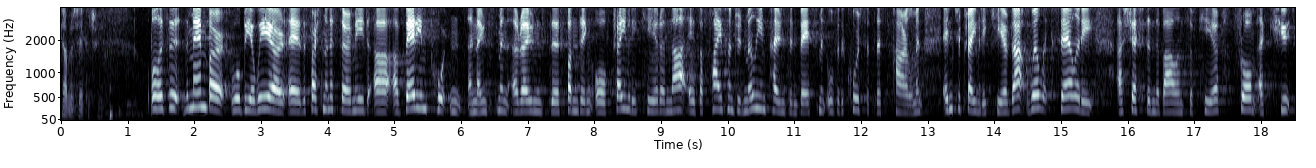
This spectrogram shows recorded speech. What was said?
Cabinet Secretary. Well, as the, the member will be aware, uh, the First Minister made a, a very important announcement around the funding of primary care, and that is a £500 million investment over the course of this Parliament into primary care. That will accelerate a shift in the balance of care from acute.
